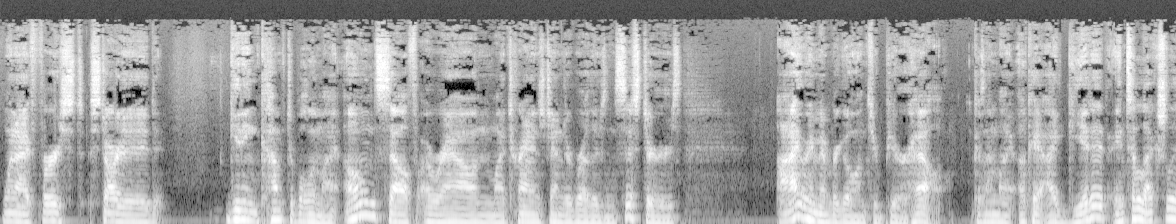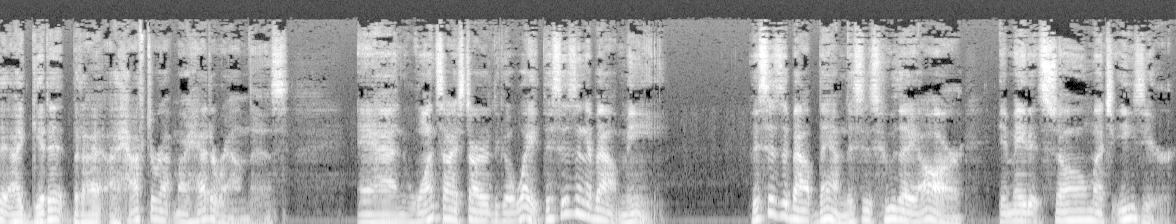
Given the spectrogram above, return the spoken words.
when I first started getting comfortable in my own self around my transgender brothers and sisters, I remember going through pure hell because I'm like, okay, I get it intellectually, I get it, but I, I have to wrap my head around this. And once I started to go, wait, this isn't about me. This is about them. This is who they are. It made it so much easier.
